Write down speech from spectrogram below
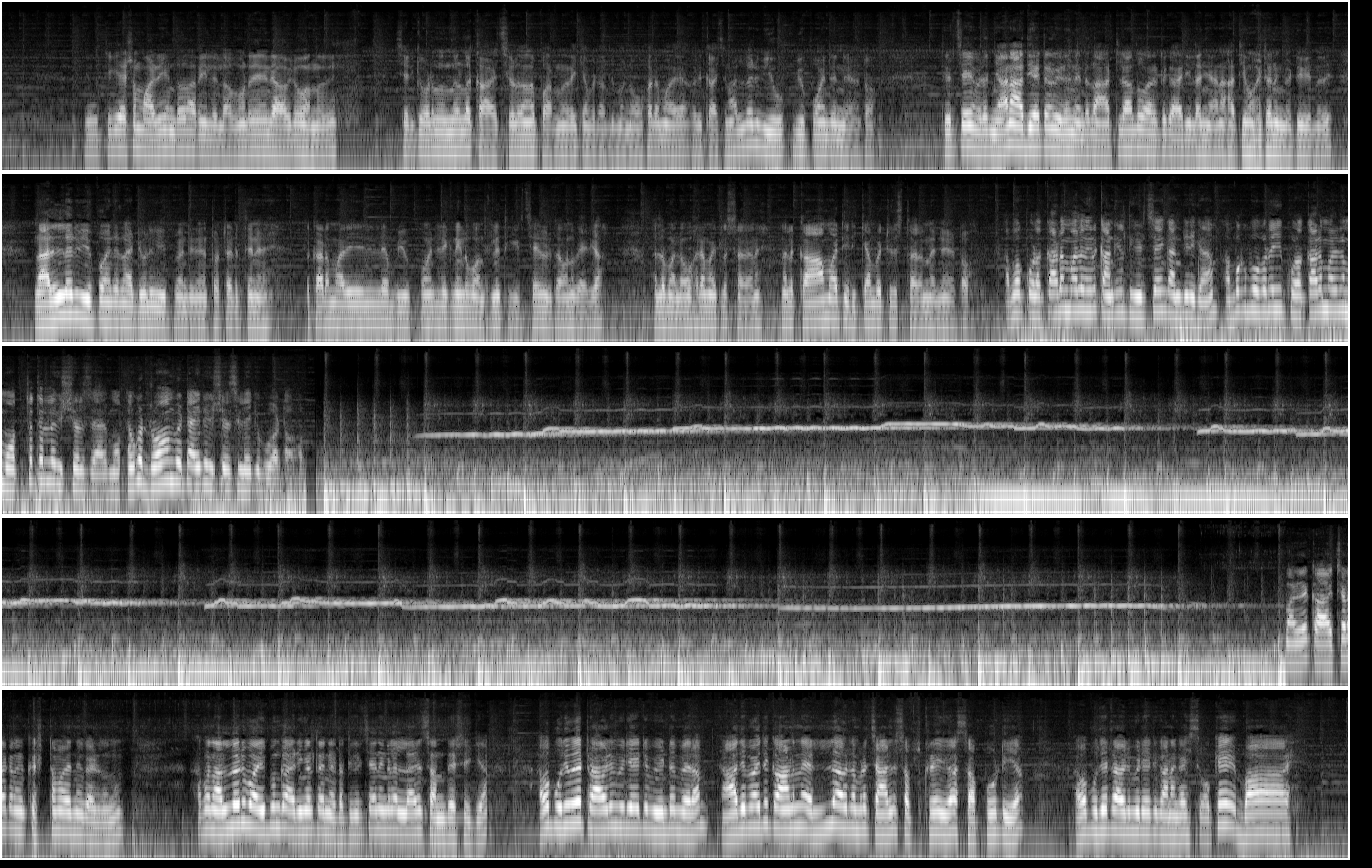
ഇനി ഉച്ചയ്ക്ക് ശേഷം മഴയുണ്ടോയെന്ന് അറിയില്ലല്ലോ. അതുകൊണ്ട് ഞാൻ രാവിലെ വന്നത്. ശരിക്കും ഇവിടെ നിന്നുള്ള കാഴ്ചകൾ പറഞ്ഞറിയിക്കാൻ പറ്റില്ല അതിമനോഹരമായ ഒരു കാഴ്ച. നല്ലൊരു വ്യൂ വ്യൂ പോയിന്റ് തന്നെയാണ് കേട്ടോ. തീർച്ചയായും വരും. ഞാൻ ആദ്യമായിട്ടാണ് വരുന്നത്. എന്റെ നാട്ടിലാന്ന് പറഞ്ഞിട്ട് കാര്യമില്ല. ഞാൻ ആദ്യമായിട്ടാണ് ഇങ്ങോട്ട് വരുന്നത്. നല്ലൊരു വ്യൂ പോയിന്റ് തന്നെ അടിപൊളി വ്യൂ തന്നെ തൊട്ടടുത്ത് തന്നെ കടമലയിലെ വ്യൂ പോയിന്റിലേക്ക് നിങ്ങൾ വന്നിട്ട് തീർച്ചയായും ഒരു തവണ വരിക. നല്ല മനോഹരമായിട്ടുള്ള സ്ഥലമാണ്. നല്ല കാമായിട്ട് ഇരിക്കാൻ പറ്റിയൊരു സ്ഥലം തന്നെ കേട്ടോ. അപ്പോൾ കുളക്കാടൻ മല നിങ്ങൾ കണ്ടിട്ട് തീർച്ചയായും കണ്ടിരിക്കണം. അപ്പോൾ ഇവിടെ ഈ കുളക്കാടൻ മലയുടെ മൊത്തത്തിലുള്ള വിഷ്വൽസ് നമുക്ക് ഡ്രോൺ വിട്ട് അതിന്റെ വിഷ്വൽസിലേക്ക് പോകാം കേട്ടോ. മഴ കാഴ്ചകളൊക്കെ നിങ്ങൾക്ക് ഇഷ്ടമായെന്ന് കരുതുന്നു. അപ്പോൾ നല്ലൊരു വൈബും കാര്യങ്ങൾ തന്നെ കേട്ടോ. തീർച്ചയായും നിങ്ങൾ എല്ലാവരും സന്ദർശിക്കുക അപ്പോൾ പുതിയ പുതിയ ട്രാവലിംഗ് വീഡിയോ ആയിട്ട് വീണ്ടും വരാം. ആദ്യമായിട്ട് കാണുന്ന എല്ലാവരും നമ്മുടെ ചാനൽ സബ്സ്ക്രൈബ് ചെയ്യുക സപ്പോർട്ട് ചെയ്യുക. അപ്പോൾ പുതിയ ട്രാവലിംഗ് വീഡിയോ ആയിട്ട് കാണാം ഗൈസ് ഓക്കെ ബായ്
